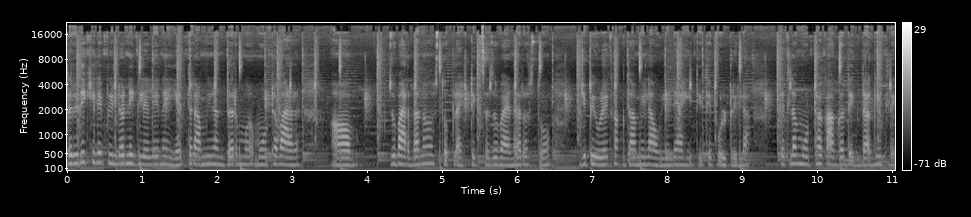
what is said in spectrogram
तरी देखील हे पिल्लं निघलेले नाही आहेत तर आम्ही नंतर म मोठा बार जो बारदाना असतो प्लॅस्टिकचा जो बॅनर असतो जे पिवळे कागद आम्ही लावलेले आहे तिथे पोल्ट्रीला त्यातला मोठा कागद एकदा घेतले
